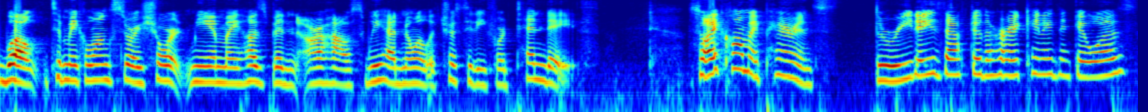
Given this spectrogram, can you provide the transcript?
well, to make a long story short, me and my husband, our house, we had no electricity for 10 days. So I called my parents three days after the hurricane, I think it was.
